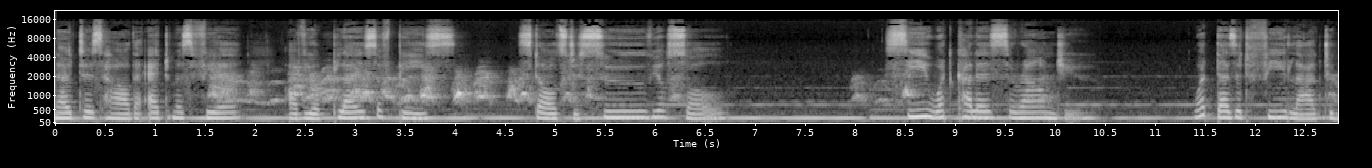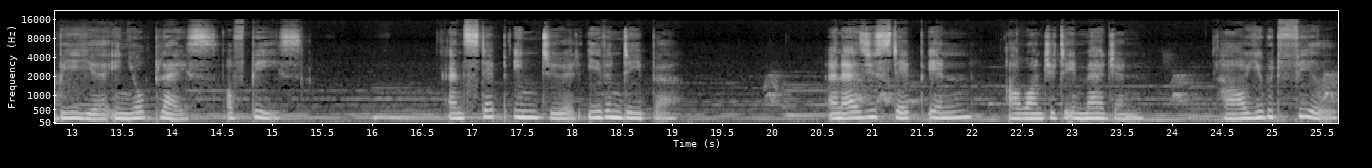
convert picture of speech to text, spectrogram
Notice how the atmosphere of your place of peace starts to soothe your soul. See what colors surround you. What does it feel like to be here in your place of peace? And step into it even deeper. And as you step in, I want you to imagine how you would feel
